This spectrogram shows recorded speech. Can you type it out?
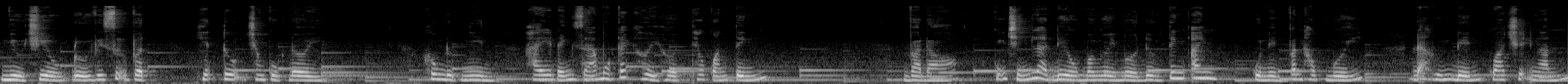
nhiều chiều đối với sự vật hiện tượng trong cuộc đời. Không được nhìn hay đánh giá một cách hời hợt theo quán tính. Và đó cũng chính là điều mà người mở đường tinh anh của nền văn học mới đã hướng đến qua chuyện ngắn,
